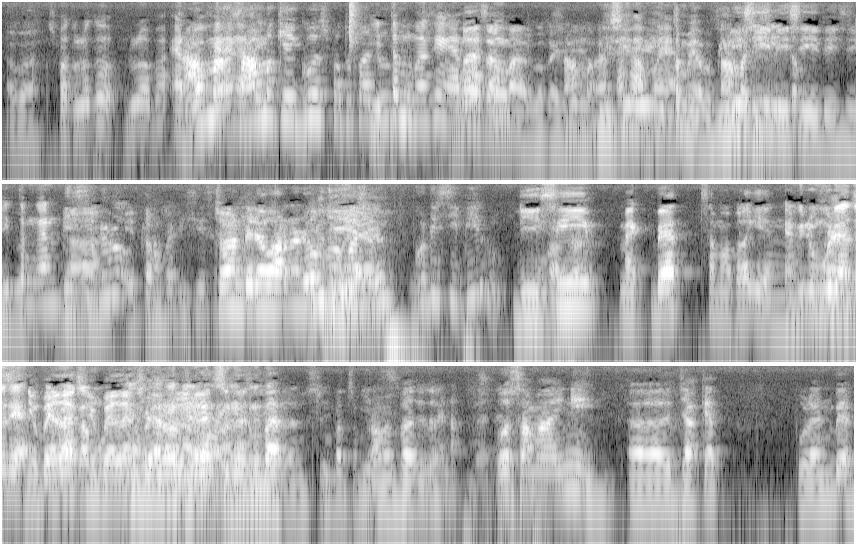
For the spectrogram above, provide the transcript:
Apa? Sepatu lu tuh dulu apa? Airlock sama ya, sama kayak gue sepatu tadi Hitam bukan sih tuh? sama gue kayak Sama. dia. DC sama ya? hitam ya Sama begini di DC, hitam. DC, DC. Hitam kan? DC dulu hitam. cuman beda warna doang gue DC biru DC Macbeth sama apa lagi yang Yang biru muda tuh dia. New Balance, Kamu- New Balance. New Balance, juga sempat sempat rame banget itu oh sama ini eh, jaket Pull&Bear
